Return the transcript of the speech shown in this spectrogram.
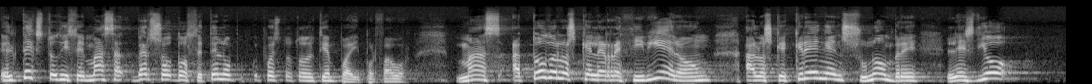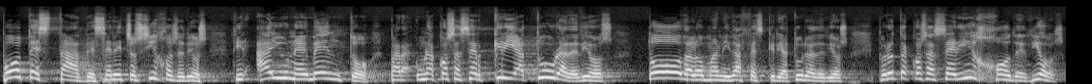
El texto dice más, verso 12, tenlo puesto todo el tiempo ahí, por favor. Más a todos los que le recibieron, a los que creen en su nombre, les dio potestad de ser hechos hijos de Dios. Es decir, hay un evento para una cosa ser criatura de Dios. Toda la humanidad es criatura de Dios. Pero otra cosa es ser hijo de Dios.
